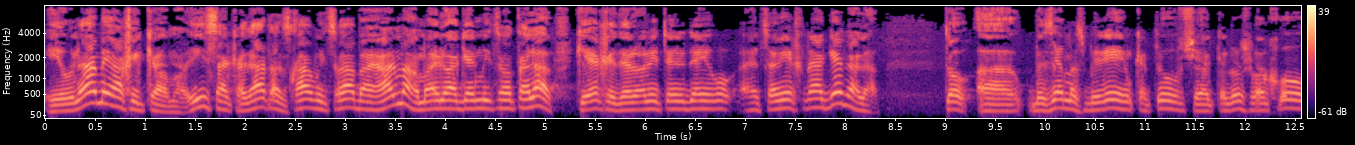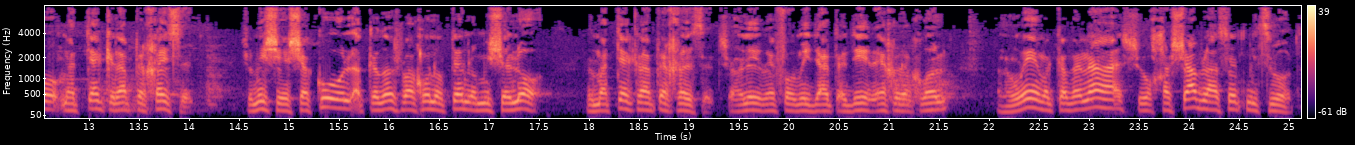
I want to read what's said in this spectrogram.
יהונמי אחי קמא, כדת על שכר מצווה בעלמא, מה לא יגן מצוות עליו? כי איך זה לא ניתן לידי ערעור, היה צריך להגן עליו. טוב, אה, בזה מסבירים, כתוב שהקדוש ברוך הוא מטה כלפי חסד. שמי ששקול, הקדוש ברוך הוא נותן לו משלו, ומטה כלפי חסד. שואלים איפה מידת הדין, איך הוא יכול? אז אומרים, הכוונה שהוא חשב לעשות מצוות.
